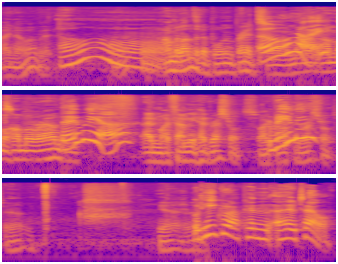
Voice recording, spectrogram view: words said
I know of it. Oh. I'm a Londoner born and bred, so Oh, I'm, right. I'm, I'm around. There and- we are. And my family had restaurants. So I grew up in Really? restaurants, yeah. Yeah. Well, he grew up in a hotel,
